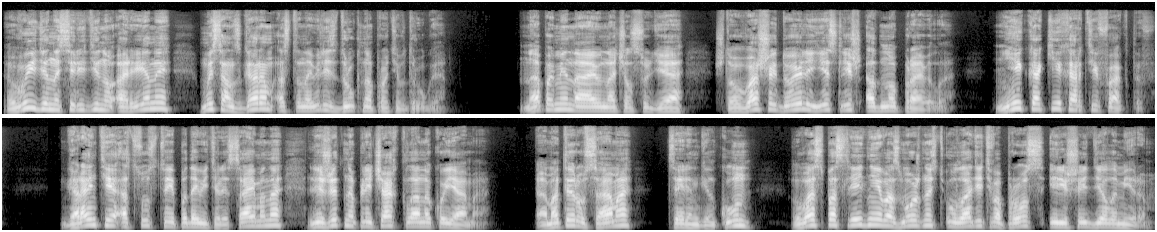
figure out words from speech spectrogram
Выйдя на середину арены, мы с Ансгаром остановились друг напротив друга. «Напоминаю», — начал судья, — «что в вашей дуэли есть лишь одно правило. Никаких артефактов. Гарантия отсутствия подавителя Саймона лежит на плечах клана Куяма. Аматеру Сама Церинген-кун, у вас последняя возможность уладить вопрос и решить дело миром».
